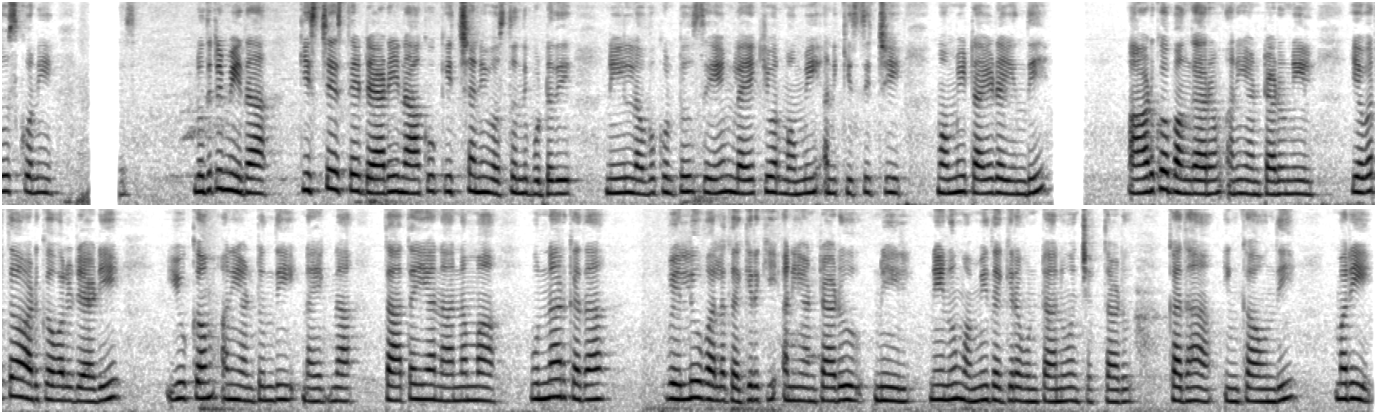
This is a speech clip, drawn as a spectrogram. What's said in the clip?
చూసుకొని నుదుటి మీద కిస్ చేస్తే డాడీ నాకు కిచ్ అని వస్తుంది బుడ్డది. నీళ్ళు నవ్వుకుంటూ సేమ్ లైక్ యువర్ మమ్మీ అని కిస్ ఇచ్చి మమ్మీ టైర్డ్ అయింది. ఆడుకో బంగారం అని అంటాడు నీల్. ఎవరితో ఆడుకోవాలి డాడీ? యూ కమ్ అని అంటుంది నయగ్న తాతయ్య నాన్నమ్మ ఉన్నారు కదా వెళ్ళు వాళ్ళ దగ్గరికి అని అంటాడు నీల్. నేను మమ్మీ దగ్గర ఉంటాను అని చెప్తాడు. కథ ఇంకా ఉంది. మరి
